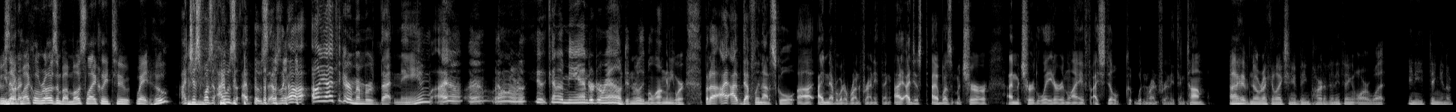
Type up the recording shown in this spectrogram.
It was You know like what I- Michael Rosenbaum, most likely to wait. Who? I just wasn't. I was. I was. I was like, oh, oh yeah, I think I remember that name. I don't. I don't, I don't really. It kind of meandered around. Didn't really belong anywhere. But uh, I, I'm definitely not a school. Uh, I never would have run for anything. I, I just. I wasn't mature. I matured later in life. I still could, wouldn't run for anything. Tom. I have no recollection of being part of anything or what anything in a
